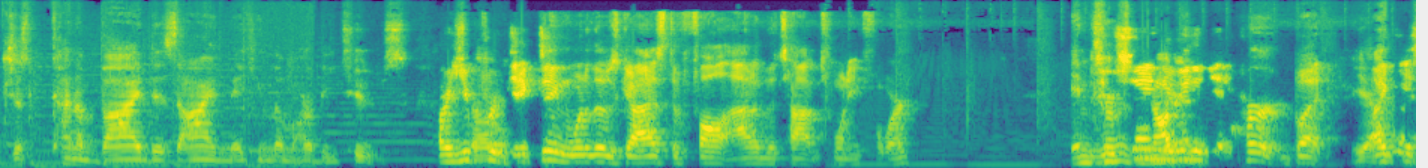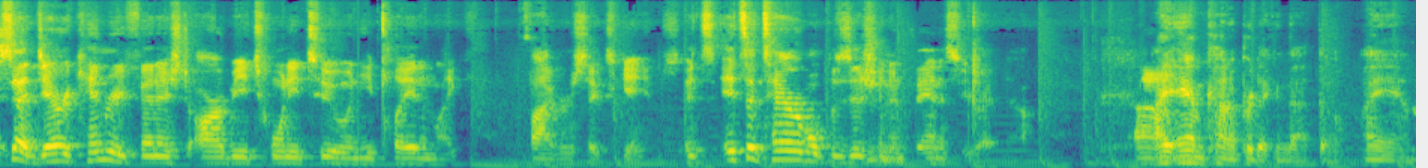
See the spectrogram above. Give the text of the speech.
just kind of by design making them RB twos. Are you so, predicting one of those guys to fall out of the top twenty-four? In terms, you're saying you're going to get hurt, but yeah. like I said, Derrick Henry finished RB twenty-two, and he played in like five or six games. It's it's a terrible position mm-hmm. in fantasy right now. Um, I am kind of predicting that though. I am.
